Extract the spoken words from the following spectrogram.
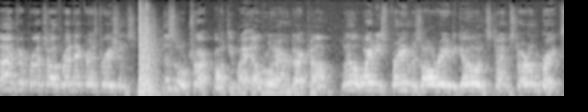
Hi, I'm Jeff Bradshaw with Redneck Restorations. This old truck brought to you by ElderlyIron.com. Well, Whitey's frame is all ready to go and it's time to start on the brakes.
